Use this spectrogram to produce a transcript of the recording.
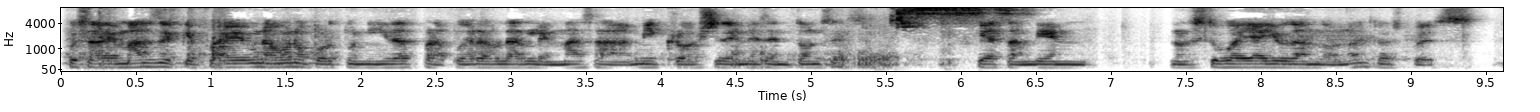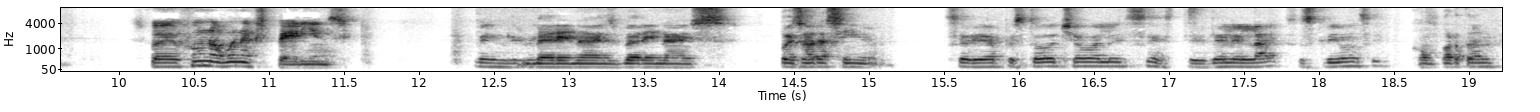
Pues además de que fue una buena oportunidad para poder hablarle más a mi crush de en ese entonces, que ella también nos estuvo ahí ayudando, ¿no? Entonces, pues, fue, fue una buena experiencia. Very nice, very nice. Pues ahora sí, ¿no? sería pues todo, chavales. Este, denle like, suscríbanse. compartan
